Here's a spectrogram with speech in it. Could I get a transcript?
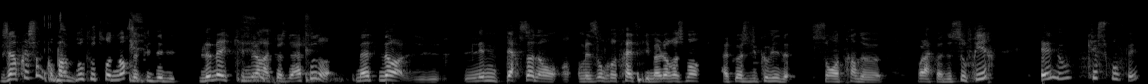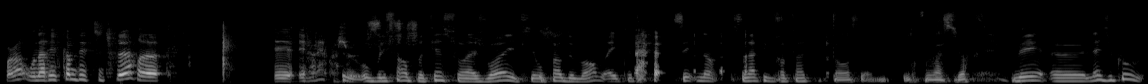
J'ai l'impression qu'on parle beaucoup trop de morts depuis le début. Le mec qui meurt à cause de la foudre, maintenant les personnes en, maison de retraite qui malheureusement à cause du Covid sont en train de voilà quoi de souffrir. Et nous, qu'est-ce qu'on fait? Voilà, on arrive comme des petites fleurs. Euh, et, voilà quoi. On voulait faire un podcast sur la joie et puis on parle de mort. Bah, écoute, non, ça n'arrivera pas tout le temps, ça, je vous rassure. Mais euh, là du coup,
